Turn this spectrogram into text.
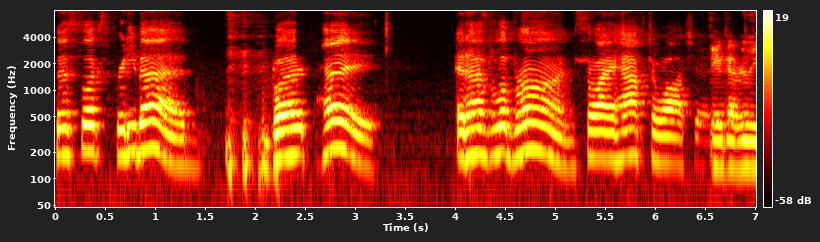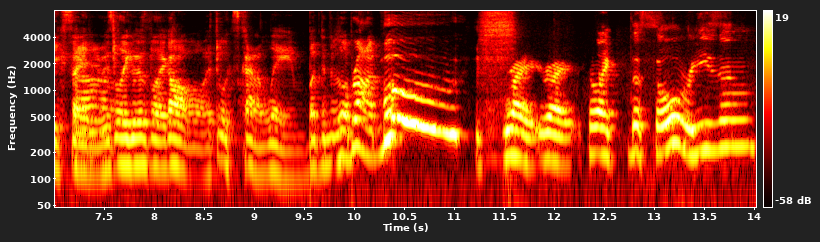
this looks pretty bad. but hey, it has LeBron, so I have to watch it. Dave got really excited. It was like it was like, oh, it looks kind of lame. But then there's LeBron, woo! Right, right. So like the sole reason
